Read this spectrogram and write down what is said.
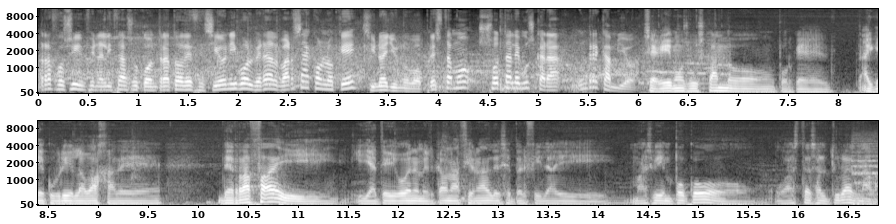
Rafa Sin finaliza su contrato de cesión y volverá al Barça, con lo que, si no hay un nuevo préstamo, Sota le buscará un recambio. Seguimos buscando porque hay que cubrir la baja de, Rafa y, ya te digo, en el mercado nacional de ese perfil hay más bien poco o, a estas alturas nada.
